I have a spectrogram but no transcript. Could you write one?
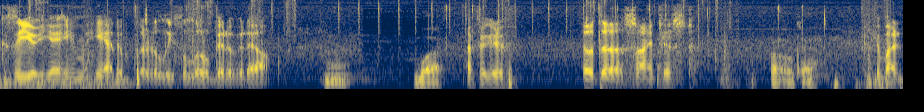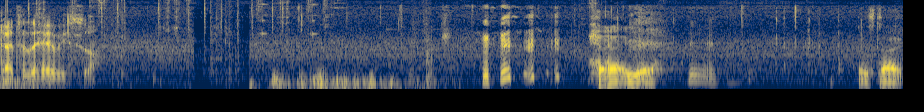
Cause he, he, he, he had to clear at least a little bit of it out. What? I figured if, oh, the scientist, Oh, okay. he might have died to the heavy, so. yeah. It's tight.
